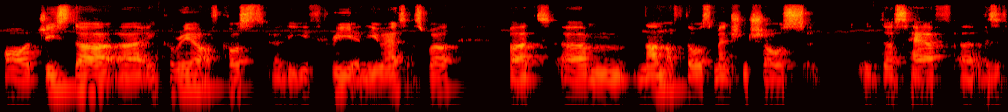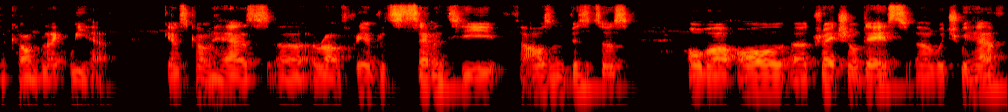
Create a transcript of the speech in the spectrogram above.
or G-Star uh, in Korea, of course, uh, the E3 in the US as well. But um, none of those mentioned shows does have a visitor count like we have. Gamescom has uh, around 370,000 visitors over all uh, trade show days, uh, which we have,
